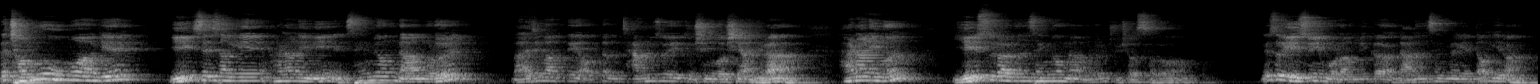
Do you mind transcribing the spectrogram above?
그러니까 전무후무하게 이 세상에 하나님이 생명나무를 마지막 때 어떤 장소에 두신 것이 아니라 하나님은 예수라는 생명나무를 주셔서 그래서 예수님이 뭐라 합니까? 나는 생명의 떡이라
